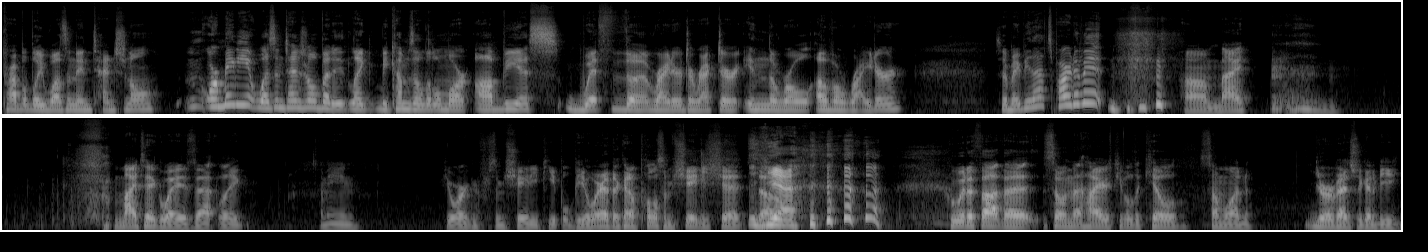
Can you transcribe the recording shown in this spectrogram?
probably wasn't intentional or maybe it was intentional but it like becomes a little more obvious with the writer director in the role of a writer. So maybe that's part of it. Um, my my takeaway is that like, I mean, if you're working for some shady people, be aware they're gonna pull some shady shit. So yeah. who would have thought that someone that hires people to kill someone, you're eventually gonna be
